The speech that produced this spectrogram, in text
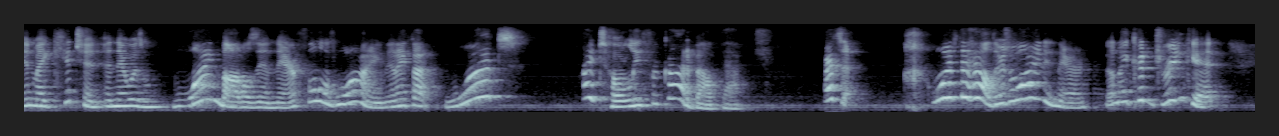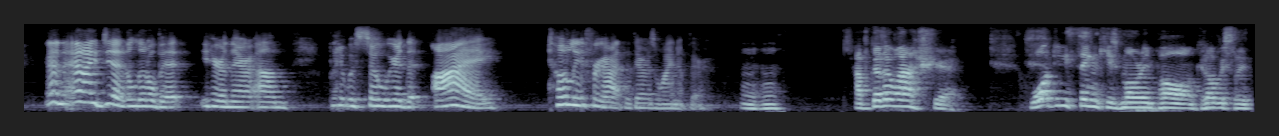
in my kitchen and there was wine bottles in there full of wine. And I thought, what? I totally forgot about that. That's said, what the hell? There's wine in there. And I could drink it. And, and I did a little bit here and there. Um, but it was so weird that I totally forgot that there was wine up there. Mm-hmm. I've got to ask you, what do you think is more important? Because obviously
